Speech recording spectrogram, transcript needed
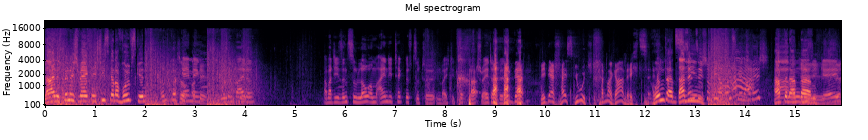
Nein, ich bin nicht weg. Ich schieß gerade auf Wolfskin. Und Good Achso, Gaming. okay. Sind beide. Aber die sind zu low, um einen Detective zu töten, weil ich Detective Traitor bin. Wegen der, der scheiß Huge, die kann mal gar nichts. Runterziehen. Da sind sie schon wieder, Wolfskin, hab ich. Hab den anderen. okay.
